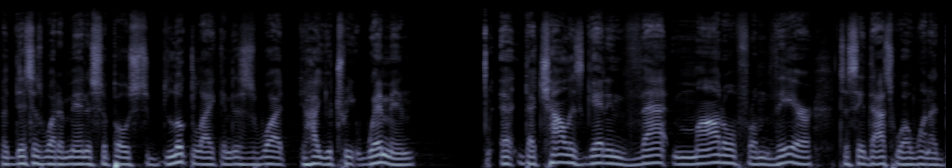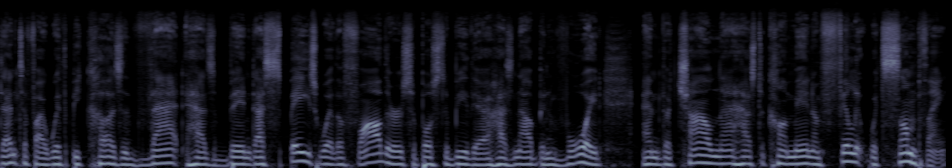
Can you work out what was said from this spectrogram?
this is what a man is supposed to look like and this is what how you treat women uh, that child is getting that model from there to say that's who I want to identify with because that has been that space where the father is supposed to be there has now been void and the child now has to come in and fill it with something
